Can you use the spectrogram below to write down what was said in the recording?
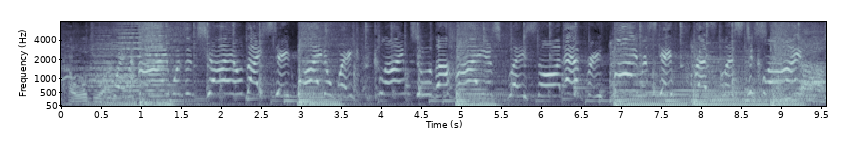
how old you are. When I was a child, I stayed wide awake, climbed to the highest place on every fire escape, restless to climb.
